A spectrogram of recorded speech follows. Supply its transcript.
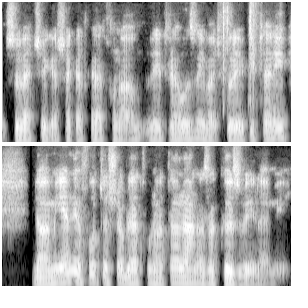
szövetségeseket kellett volna létrehozni, vagy fölépíteni, de ami ennél fontosabb lett volna talán, az a közvélemény.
